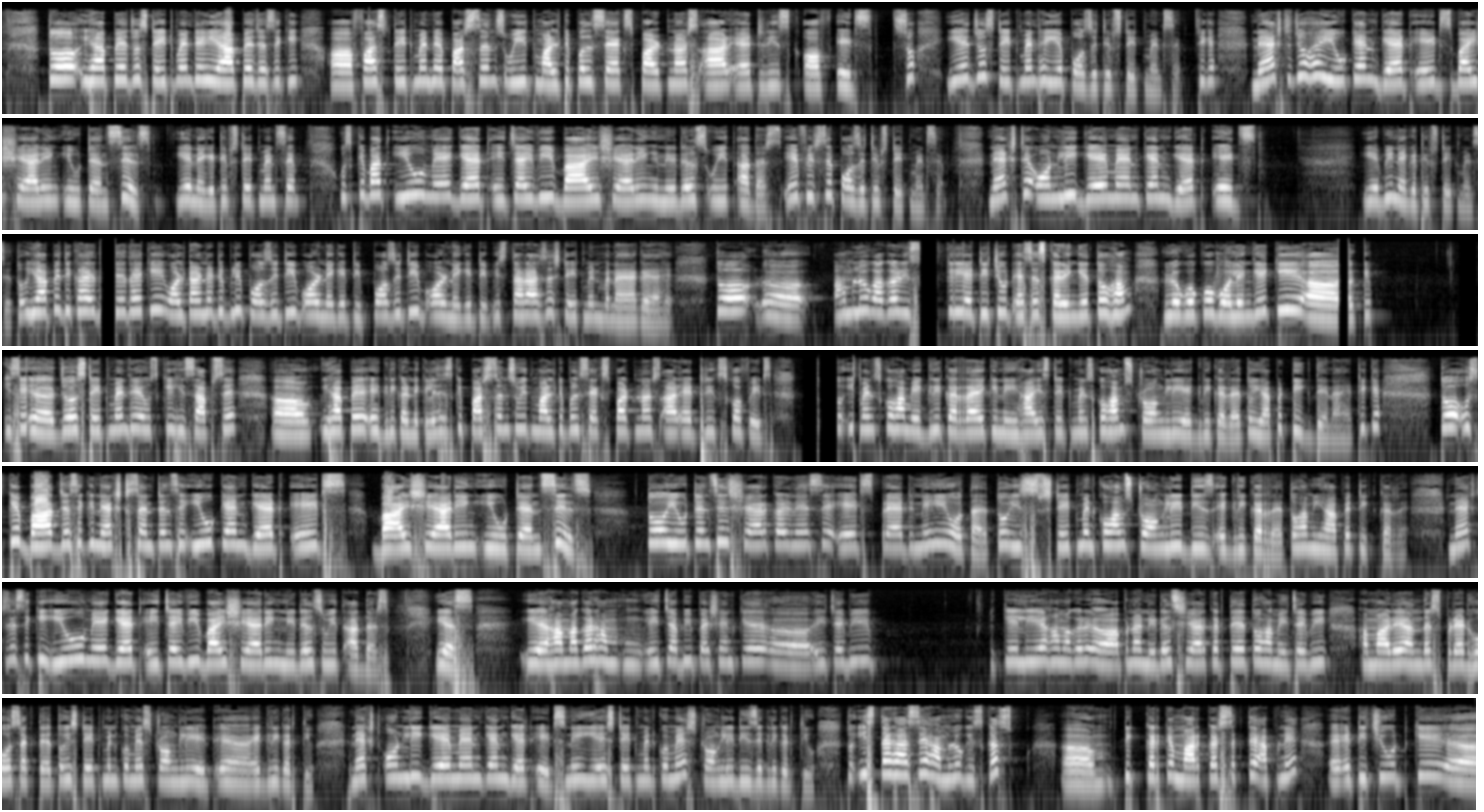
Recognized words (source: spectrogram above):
तो यहाँ पे जो स्टेटमेंट है, यहाँ पे जैसे कि फ़र्स्ट स्टेटमेंट है person with multiple sex partners are at risk of AIDS so so, ये जो स्टेटमेंट है ये पॉजिटिव स्टेटमेंट है ठीक है? नेक्स्ट जो है you can get AIDS by sharing utensils ये नेगेटिव स्टेटमेंट्स है। उसके बाद you may get H I V by sharing needles with others ये फिर से पॉजिटिव स्टेटमेंट्स है। नेक्स्ट है only gay man can get AIDS ये भी नेगेटिव स्टेटमेंट्स है। तो यहाँ पे दिखाई देता है कि ऑल्टरनेटिवली पॉजिटिव और नेगेटिव पॉजिटिव और नेगेटिव इस तरह से स्टेटमेंट बनाया गया है। तो आ, हम लोग अगर इसके लिए एटीट्यूड एसेस करेंगे तो हम लोगों को बोलेंगे कि, आ, कि इसे जो स्टेटमेंट है उसके हिसाब से यहाँ पे एग्री करने के लिए। जैसे कि person with multiple sex partners are at risk of AIDS तो स्टेटमेंट्स को हम एग्री कर रहा है कि नहीं? हाँ स्टेटमेंट्स को हम स्ट्रांगली एग्री कर रहे हैं तो यहाँ पे टिक देना है ठीक है? तो उसके बाद जैसे कि नेक्स्ट सेंटेंस है you can get AIDS by sharing utensils तो यूटेंसिल शेयर करने से एड स्प्रेड नहीं होता है। तो इस स्टेटमेंट को हम स्ट्रांगली डिज एग्री कर रहे हैं। तो हम यहाँ पे टिक कर रहे हैं। नेक्स्ट जैसे कि you may get H I V by sharing needles with others yes ये हम अगर हम एच आई वी पेशेंट के एच आई वी के लिए हम अगर अपना नीडल्स शेयर करते हैं तो हम एच हमारे अंदर स्प्रेड हो सकते हैं। तो इस स्टेटमेंट को मैं स्ट्रांगली एग्री करती हूँ। Next only gay man can get AIDS नहीं, ये स्टेटमेंट को मैं स्ट्रांगली डिसएग्री करती हूँ। तो इस तरह से हम लोग इसका टिक करके मार्क कर सकते हैं। अपने एटीट्यूड के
